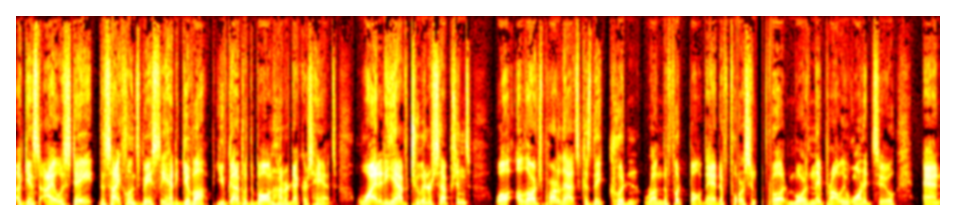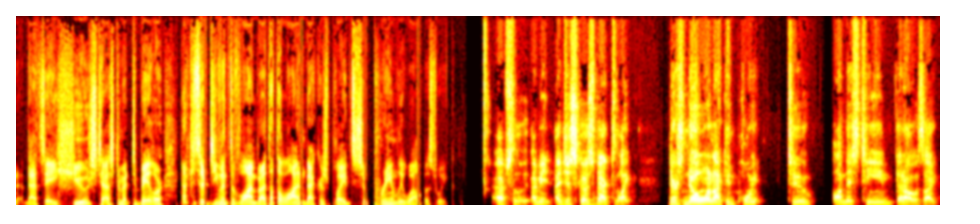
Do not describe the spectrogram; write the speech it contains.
against Iowa State, the Cyclones basically had to give up. You've got to put the ball in Hunter Dekkers' hands. Why did he have two interceptions? Well, a large part of that's because they couldn't run the football. They had to force to throw it more than they probably wanted to. And that's a huge testament to Baylor, not just their defensive line, but I thought the linebackers played supremely well this week. Absolutely. I mean, it just goes back to like, there's no one I can point to on this team that I was like,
